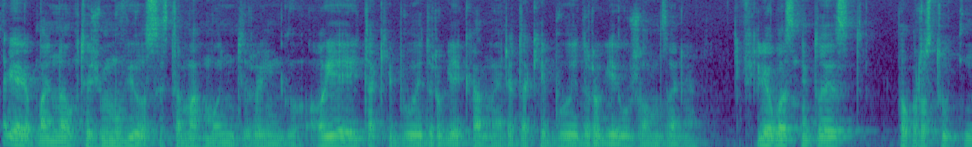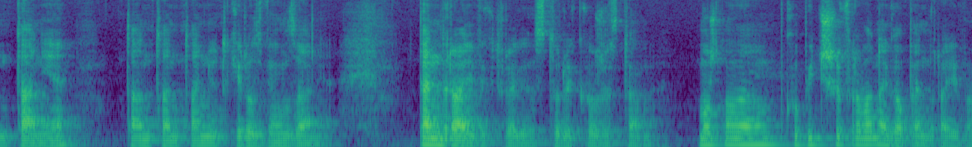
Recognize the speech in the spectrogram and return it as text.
Tak jak będą ktoś mówił o systemach monitoringu. Ojej, takie były drogie kamery, takie były drogie urządzenia. W chwili obecnej to jest po prostu tanie, tan, tan, taniutkie rozwiązanie. Pendrive, które, z których korzystamy. Można kupić szyfrowanego pendrive'a.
